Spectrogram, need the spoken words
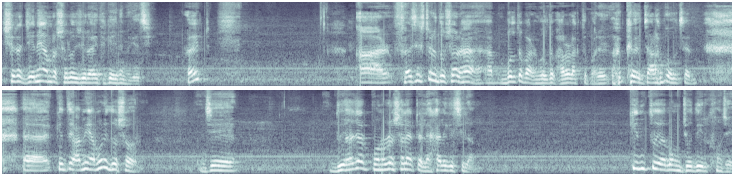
সেটা জেনে আমরা ষোলোই জুলাই থেকে নেমে গেছি রাইট আর ফ্যাসিস্টের দোষর হ্যাঁ বলতে পারেন, বলতে ভালো লাগতে পারে যারা বলছেন। কিন্তু আমি এমনই দোষর যে দুই হাজার পনেরো সালে একটা লেখা লিখেছিলাম কিন্তু এবং যদির খোঁজে।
